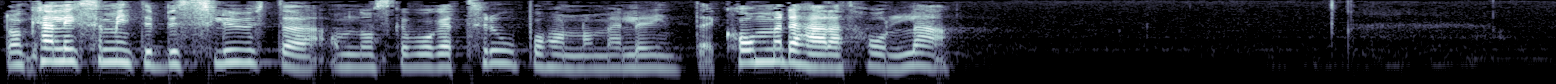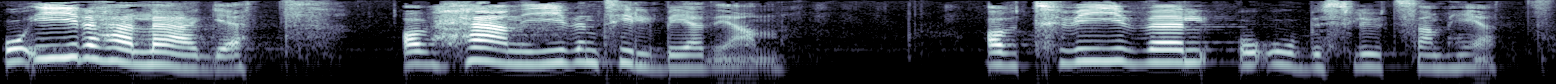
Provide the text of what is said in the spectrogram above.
De kan liksom inte besluta om de ska våga tro på honom eller inte. Kommer det här att hålla? Och i det här läget av hängiven tillbedjan, av tvivel och obeslutsamhet,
